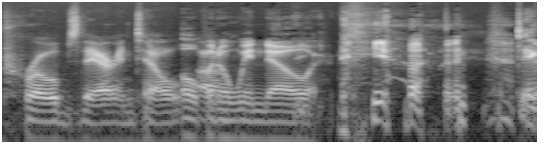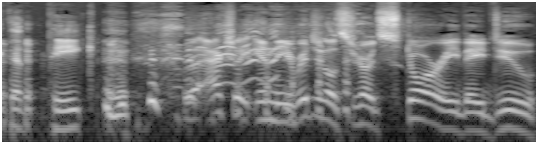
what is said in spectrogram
probes there until Open a um, window. yeah. Take a peek. Well, actually, in the original short story, they do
